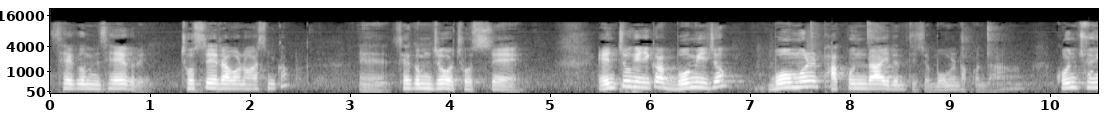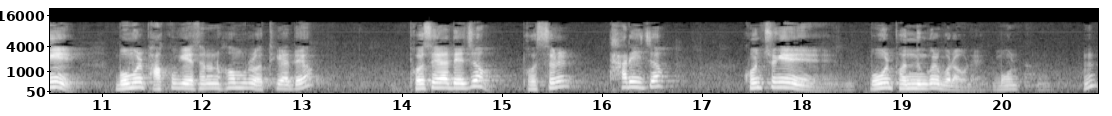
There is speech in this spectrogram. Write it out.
세금세 그래. 조세라고 나왔습니까? 예, 세금조, 조세. N쪽이니까 몸이죠? 몸을 바꾼다 이런 뜻이죠. 몸을 바꾼다. 곤충이 몸을 바꾸기 위해서는 허물을 어떻게 해야 돼요? 벗어야 되죠? 벗을 탈이죠? 곤충이 몸을 벗는 걸 뭐라고 그래? 몸을, 응?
